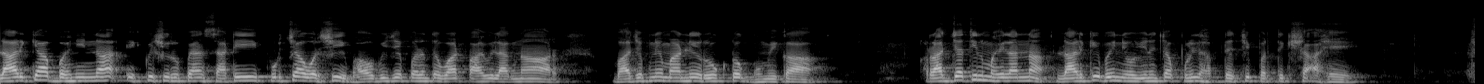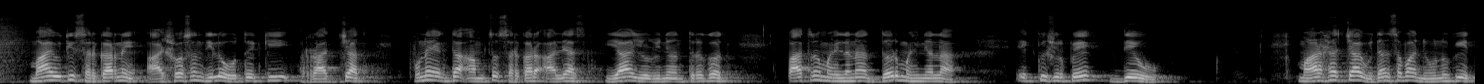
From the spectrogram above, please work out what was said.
लाडक्या बहिणींना एकवीसशे रुपयांसाठी पुढच्या वर्षी भाऊबीजेपर्यंत वाट पाहावी लागणार. भाजपने मांडली रोकटोक भूमिका. राज्यातील महिलांना लाडकी बहीण योजनेच्या पुढील हप्त्याची प्रतीक्षा आहे. महायुती सरकारने आश्वासन दिलं होतं की राज्यात पुन्हा एकदा आमचं सरकार आल्यास या योजनेअंतर्गत पात्र महिलांना दर महिन्याला एकवीस रुपये देऊ. महाराष्ट्राच्या विधानसभा निवडणुकीत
